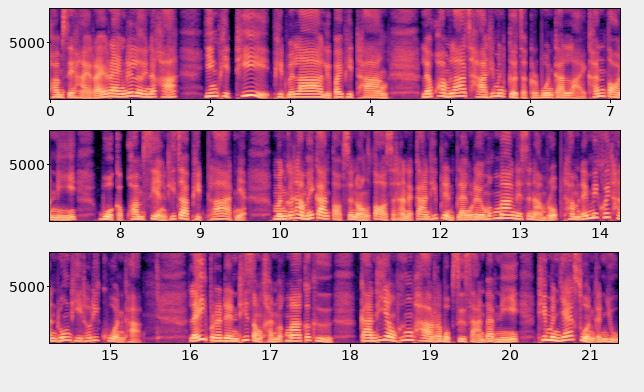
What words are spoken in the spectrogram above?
ความเสียหายร้ายแรงได้เลยนะคะ ยิ่งผิดที่ผิดเวลาหรือไปผิดทาง แล้วความล่าช้าที่มันเกิดจากกระบวนการหลายขั้นตอนนี้ บวกกับความเสี่ยงที่จะผิดพลาดเนี่ยมันก็ทำให้การตอบสนองต่อสถานการณ์ที่เปลี่ยนแปลงเร็วมากๆในสนามรบทำได้ไม่ค่อยทันท่วงทีเท่าที่ควรค่ะ และอีกประเด็นที่สำคัญมากๆก็คือ การที่ยังพึ่งพาระบบสื่อสารแบบนี้ที่มันแยกส่วนกันอยู่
